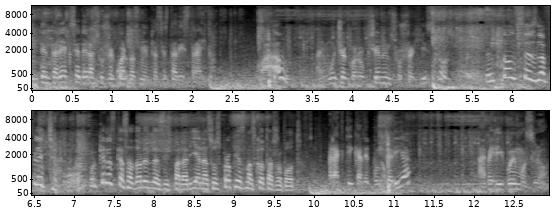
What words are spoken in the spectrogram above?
Intentaré acceder a sus recuerdos mientras está distraído. Wow, hay mucha corrupción en sus registros. Entonces la flecha. ¿Por qué los cazadores les dispararían a sus propias mascotas robot? ¿Práctica de puntería? Averigüémoslo.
